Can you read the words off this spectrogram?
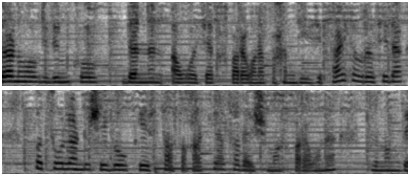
درنو اوریدونکو د نن او وضعیت خبرونه په همدې ځای پای ته ورسیده په څو لنډو شیبو کې ستاسو غاټیا صداي شما خبرونه زمونږ د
